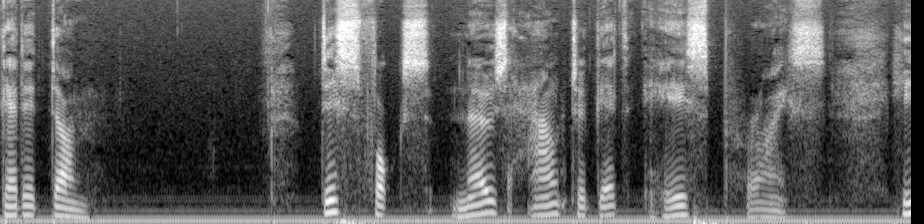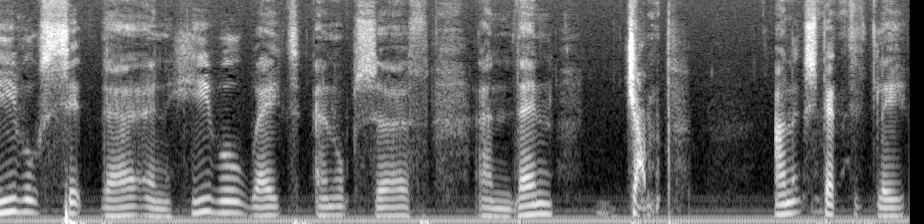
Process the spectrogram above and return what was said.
get it done. This fox knows how to get his price. He will sit there and he will wait and observe and then jump unexpectedly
